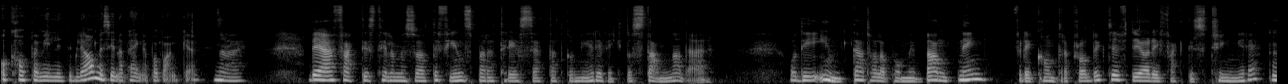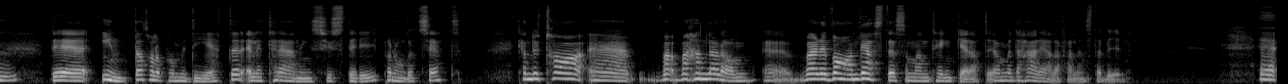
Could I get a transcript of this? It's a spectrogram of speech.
Och kroppen vill inte bli av med sina pengar på banken. Nej. Det är faktiskt till och med så att det finns bara tre sätt att gå ner i vikt och stanna där. Och det är inte att hålla på med bantning, för det är kontraproduktivt, det gör dig faktiskt tyngre. Det är inte att hålla på med dieter eller träningshysteri på något sätt. Kan du ta, eh, vad, vad handlar det om? Eh, vad är det vanligaste som man tänker att ja, men det här är i alla fall en stabil? Eh,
